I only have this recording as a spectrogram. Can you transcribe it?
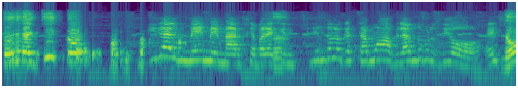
Estoy aquí, estoy. Mira el meme, Marcia, para que entienda lo que estamos hablando, por Dios. Es No.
